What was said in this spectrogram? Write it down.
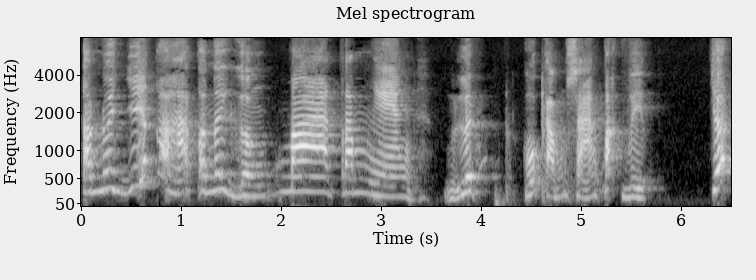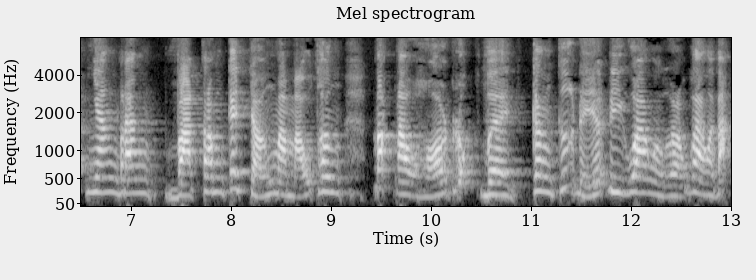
ta nói giết hả? Ta nói gần 300 ngàn lính của Cộng sản Bắc Việt chết nhăn răng và trong cái trận mà mậu thân bắt đầu họ rút về căn cứ địa đi qua ngoài, qua ngoài Bắc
